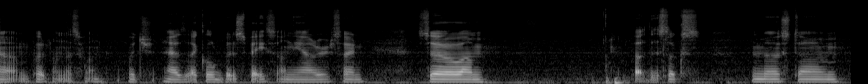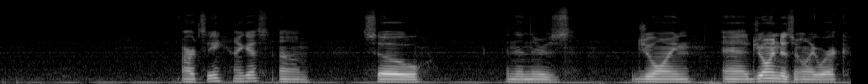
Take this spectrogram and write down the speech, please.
um, put it on this one which has like a little bit of space on the outer side. So um, but this looks the most um, artsy I guess. Um, so and then there's join. And join doesn't really work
